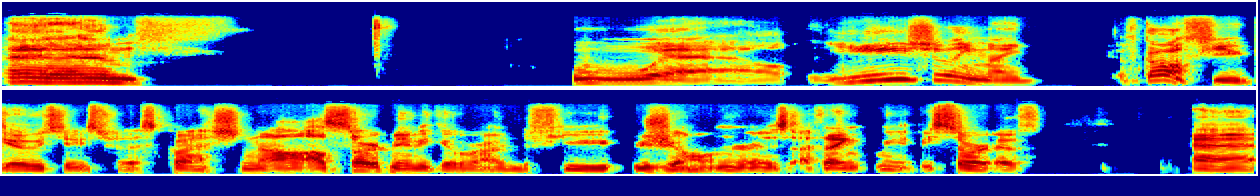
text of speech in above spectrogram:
Um. Well, usually my I've got a few go tos for this question. I'll, I'll, sort of maybe go around a few genres. I think maybe sort of uh,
